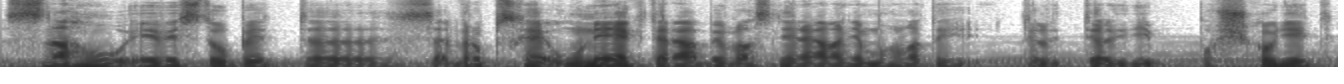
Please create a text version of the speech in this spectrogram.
snahu i vystoupit eh, z Evropské unie, která by vlastně reálně mohla ty, ty, ty lidi poškodit.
